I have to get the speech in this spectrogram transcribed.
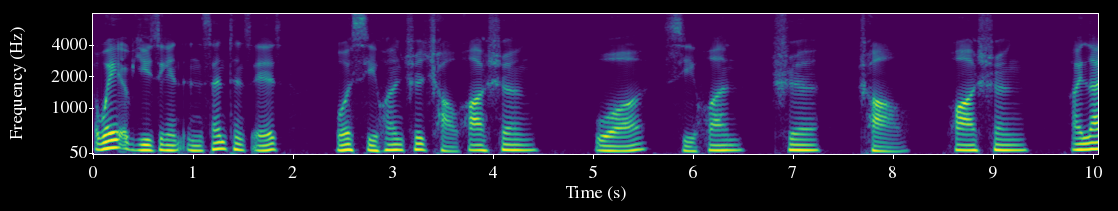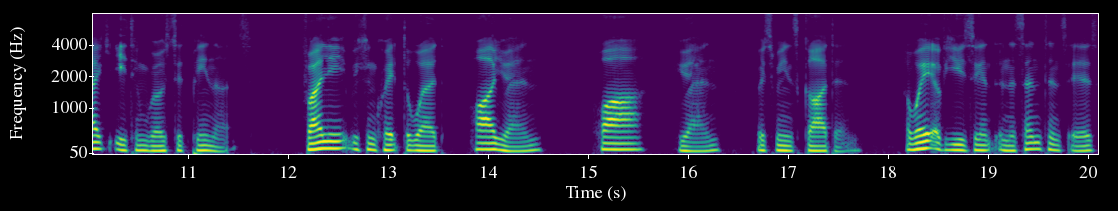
A way of using it in a sentence is 我喜欢吃炒花生。我喜欢吃炒花生。 I like eating roasted peanuts. Finally, we can create the word 花园,花园, which means garden. A way of using it in a sentence is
